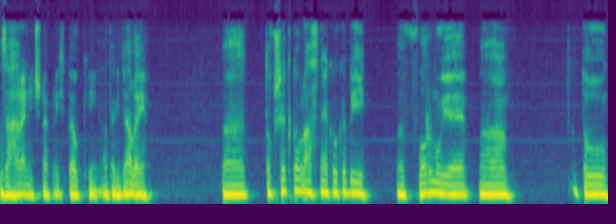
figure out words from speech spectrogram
zahraničné príspevky a tak ďalej. E, to všetko vlastne ako keby formuje e, tú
